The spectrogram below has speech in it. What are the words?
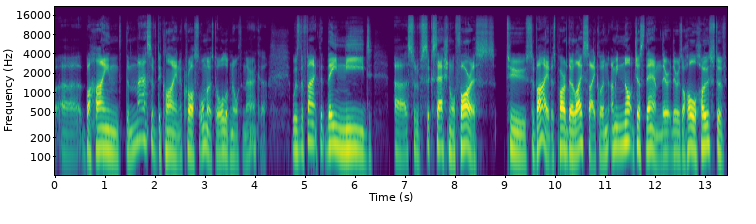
uh, behind the massive decline across almost all of North America was the fact that they need uh, sort of successional forests to survive as part of their life cycle. And I mean, not just them. There, there is a whole host of,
